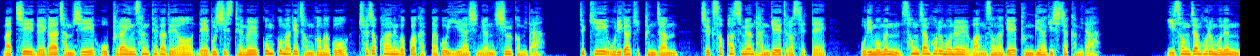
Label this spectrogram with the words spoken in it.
마치 뇌가 잠시 오프라인 상태가 되어 내부 시스템을 꼼꼼하게 점검하고 최적화하는 것과 같다고 이해하시면 쉬울 겁니다. 특히 우리가 깊은 잠, 즉 서파수면 단계에 들었을 때 우리 몸은 성장 호르몬을 왕성하게 분비하기 시작합니다. 이 성장 호르몬은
